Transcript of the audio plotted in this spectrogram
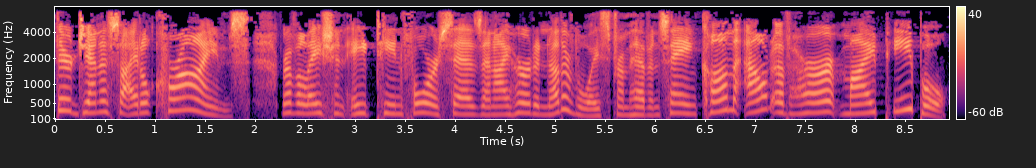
their genocidal crimes. Revelation 18:4 says, "And I heard another voice from heaven saying, Come out of her, my people,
